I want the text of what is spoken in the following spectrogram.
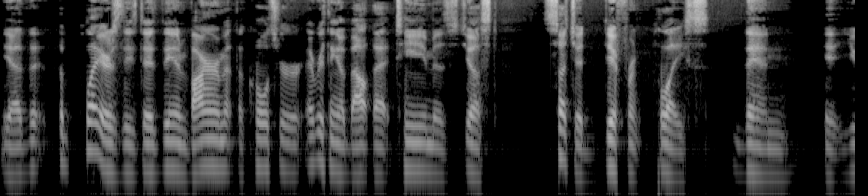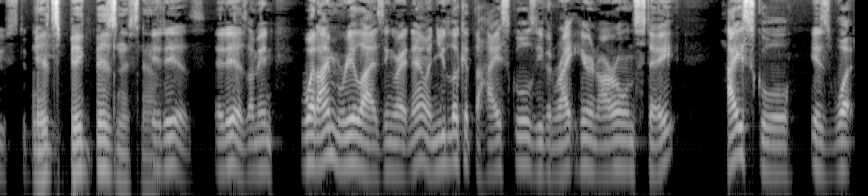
Yeah, the the players these days, the environment, the culture, everything about that team is just such a different place than it used to be. It's big business now. It is. It is. I mean, what I'm realizing right now, and you look at the high schools, even right here in our own state, high school is what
